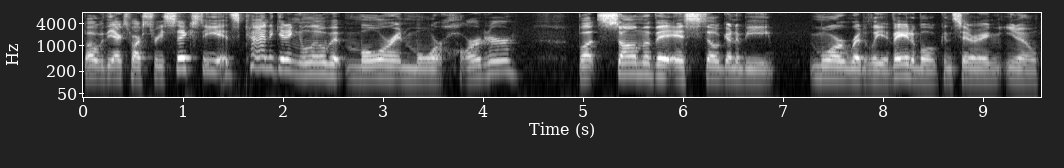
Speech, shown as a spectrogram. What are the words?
But with the Xbox 360, it's kind of getting a little bit more and more harder. But some of it is still going to be more readily available, considering, you know,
